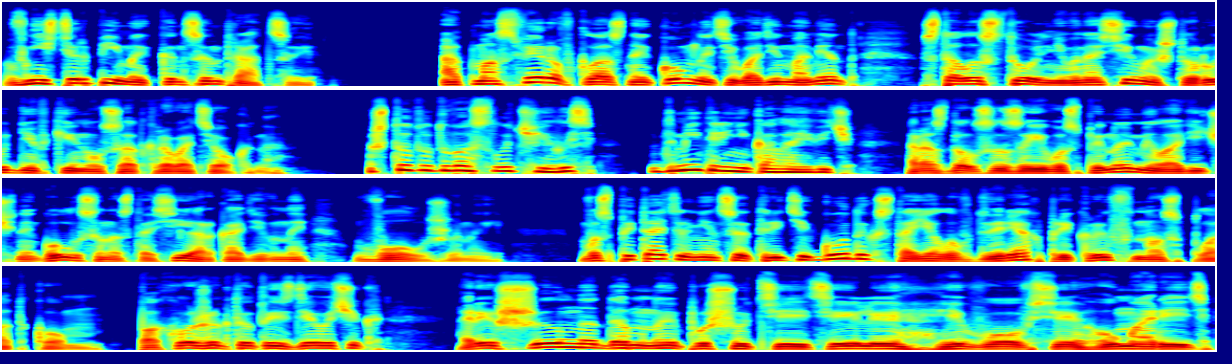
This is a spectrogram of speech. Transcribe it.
в нестерпимой концентрации. Атмосфера в классной комнате в один момент стала столь невыносимой, что Руднев кинулся открывать окна. «Что тут у вас случилось?» «Дмитрий Николаевич», — раздался за его спиной мелодичный голос Анастасии Аркадьевны Волжиной. Воспитательница третьегодок стояла в дверях, прикрыв нос платком. «Похоже, кто-то из девочек решил надо мной пошутить или и вовсе уморить»,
